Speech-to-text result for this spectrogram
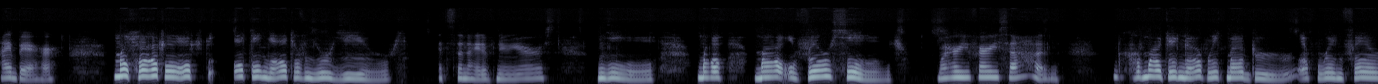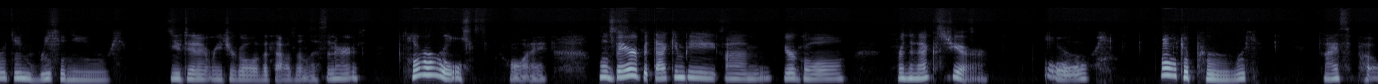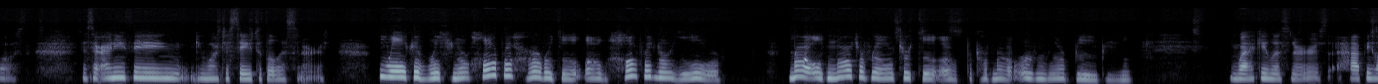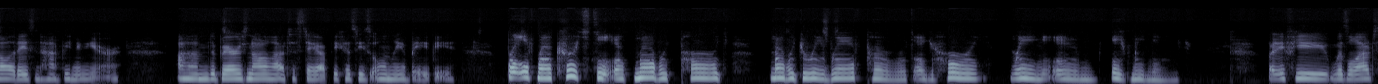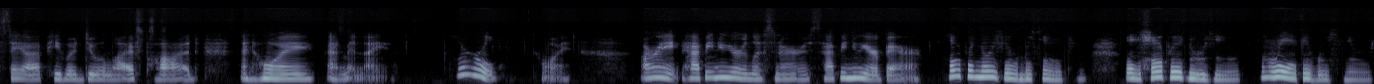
Hi, Bear. My it's, the night of New Year's. It's the night of New Year's. Me, my, my very sad. Why are you very sad? Because I did not reach my goal of 1,000 listeners. You didn't reach your goal of a thousand listeners? Sorry. Boy. Well, Bear, but that can be um, your goal for the next year. Oh, I suppose. I suppose. Is there anything you want to say to the listeners? Well, the listener, happy holiday and happy new year. Ma is not allowed to up because Ma is a baby. Wacky listeners, happy holidays and happy new year. Um, the bear is not allowed to stay up because he's only a baby. But if my kids stay up, Ma would pod, Ma do a live and her when um is midnight. But if he was allowed to stay up, he would do a live pod and hoy at midnight. Oh, Hoy. All right. Happy New Year, listeners. Happy New Year, Bear. happy new year, Auntie. Happy new year, all the listeners.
